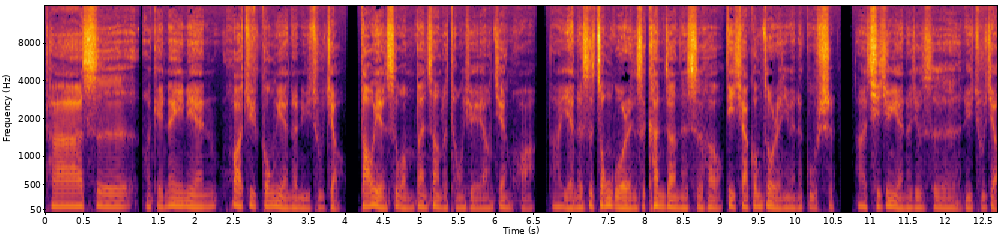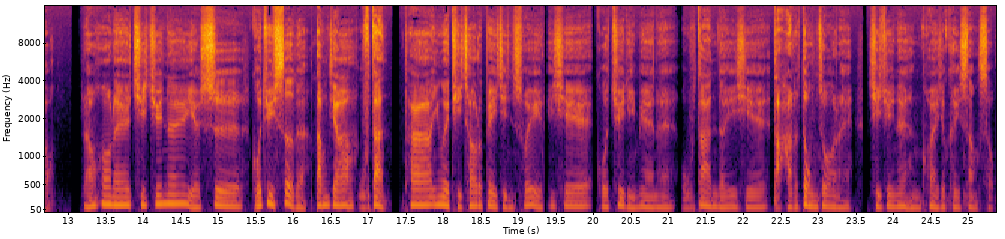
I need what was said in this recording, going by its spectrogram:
他是我给那一年话剧公演的女主角，导演是我们班上的同学杨建华，啊，演的是中国人是抗战的时候地下工作人员的故事。啊，齐军演的就是女主角。然后呢，齐军呢也是国剧社的当家武旦。他因为体操的背景，所以一些国剧里面呢武旦的一些打的动作呢，齐军呢很快就可以上手。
